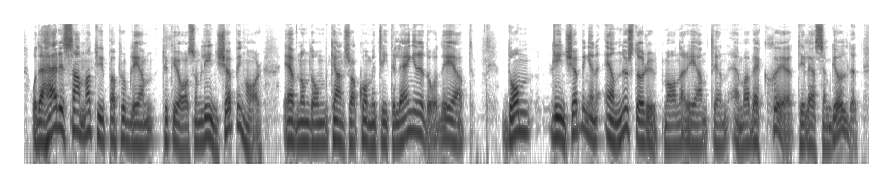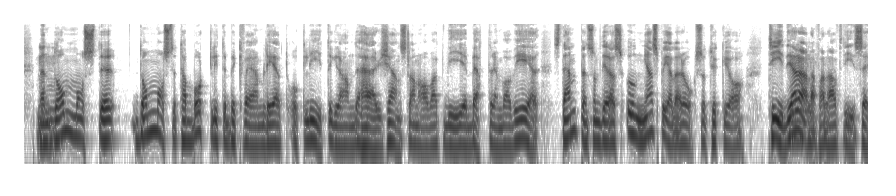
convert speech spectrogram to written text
Och det här är samma typ av problem tycker jag som Linköping har. Även om de kanske har kommit lite längre då. Det är att de Linköping är en ännu större utmanare egentligen än vad Växjö är till SM-guldet. Men mm. de måste de måste ta bort lite bekvämlighet och lite grann det här känslan av att vi är bättre än vad vi är. Stämpeln som deras unga spelare också tycker jag tidigare mm. i alla fall haft i sig.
